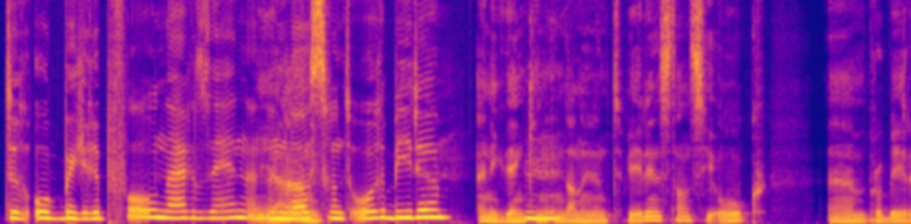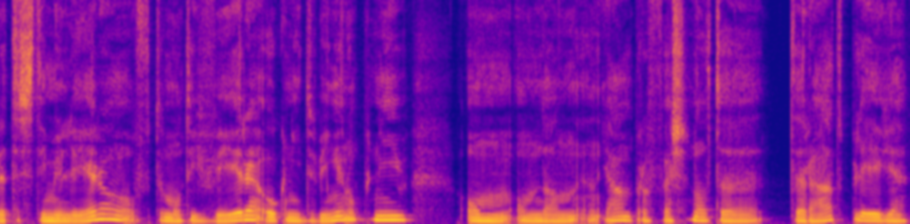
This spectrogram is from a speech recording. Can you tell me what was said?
er ook begripvol naar zijn en ja, een luisterend en ik, oor bieden. En ik denk in, dan in een tweede instantie ook um, proberen te stimuleren of te motiveren, ook niet dwingen opnieuw, om, om dan ja, een professional te, te raadplegen.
